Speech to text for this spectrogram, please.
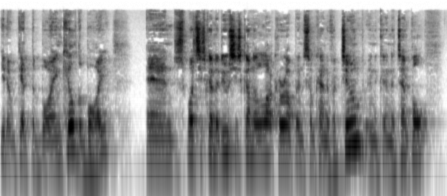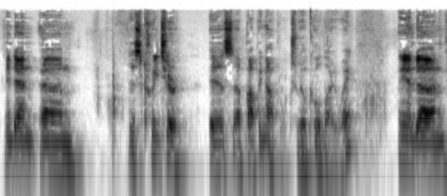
you know, get the boy and kill the boy. And what she's going to do, she's going to lock her up in some kind of a tomb in, in a temple. And then um, this creature is uh, popping up. Looks real cool, by the way. And um,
